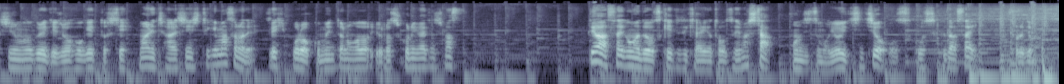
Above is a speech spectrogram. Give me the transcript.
死ぬものグレーで情報をゲットして、毎日配信していきますので、ぜひフォロー、コメントのほどよろしくお願いいたします。では、最後までお付き合いいただきありがとうございました。本日も良い一日をお過ごしください。それでは。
